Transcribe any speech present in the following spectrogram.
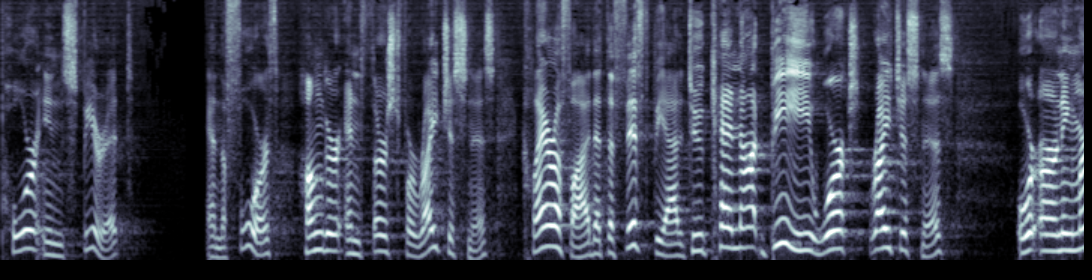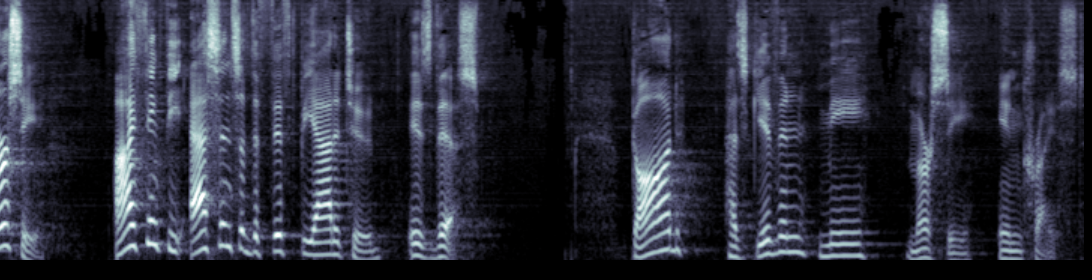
poor in spirit, and the fourth, hunger and thirst for righteousness, clarify that the fifth beatitude cannot be works righteousness or earning mercy. I think the essence of the fifth beatitude is this God has given me mercy in Christ.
